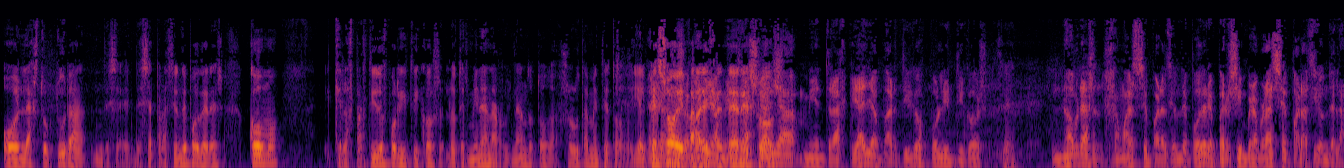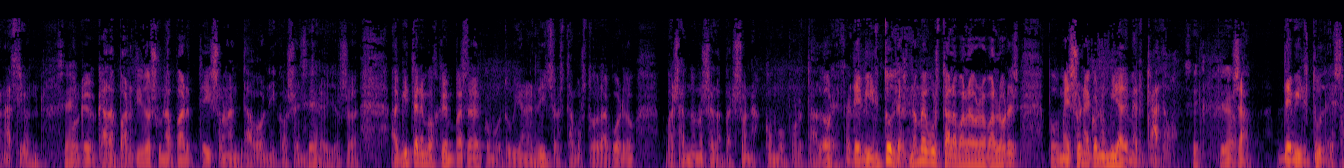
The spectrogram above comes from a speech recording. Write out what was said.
o en la estructura de separación de poderes como que los partidos políticos lo terminan arruinando todo, absolutamente todo. Y el PSOE, para defender esos... mientras que haya partidos políticos, no habrá jamás separación de poderes, pero siempre habrá separación de la nación, porque cada partido es una parte y son antagónicos entre ellos. Aquí tenemos que empezar, como tú bien has dicho, estamos todos de acuerdo, basándonos en la persona como portador de virtudes. No me gusta la palabra valores porque me suena economía de mercado. O sea, de virtudes.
